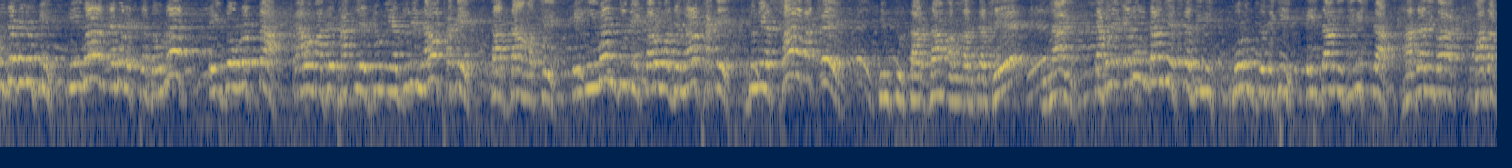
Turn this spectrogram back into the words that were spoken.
বোঝা গেল কি, ঈমান এমন একটা দৌলত, এই দৌলতটা কারও মাঝে থাকলে দুনিয়া যদি নাও থাকে, তার দাম আছে। এই ঈমান যদি কারও মাঝে না থাকে, দুনিয়ার সব আছে, কিন্তু তার দাম আল্লাহর কাছে নাই। তাহলে এমন দামি একটা জিনিস, বলুন তো দেখি, এই দামি জিনিসটা হাজারিবাগ বাজার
